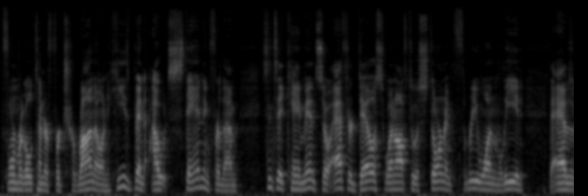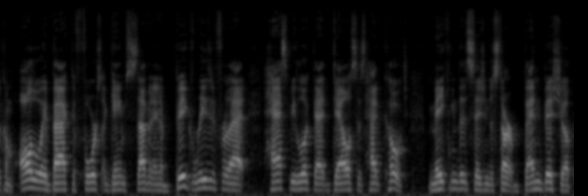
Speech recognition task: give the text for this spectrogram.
former goaltender for Toronto, and he's been outstanding for them since they came in. So after Dallas went off to a storming 3 1 lead, the Abs have come all the way back to force a game seven. And a big reason for that has to be looked at Dallas's head coach making the decision to start Ben Bishop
